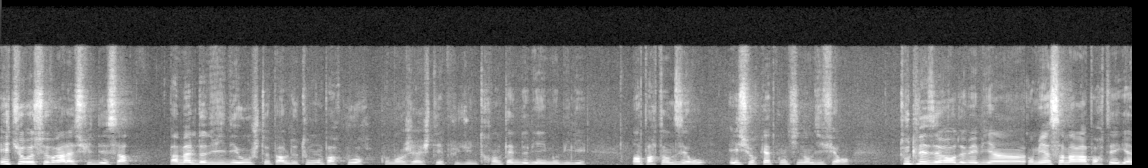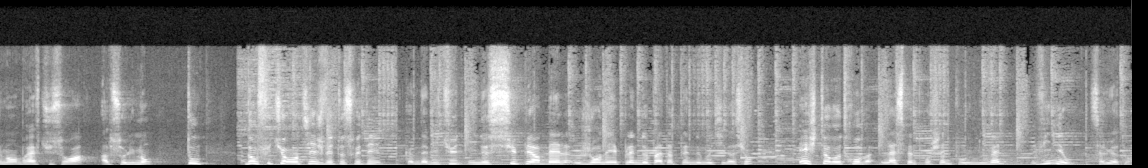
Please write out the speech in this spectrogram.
Et tu recevras à la suite de ça pas mal d'autres vidéos où je te parle de tout mon parcours, comment j'ai acheté plus d'une trentaine de biens immobiliers en partant de zéro et sur quatre continents différents. Toutes les erreurs de mes biens, combien ça m'a rapporté également. Bref, tu sauras absolument tout. Donc futur entier, je vais te souhaiter, comme d'habitude, une super belle journée pleine de patates, pleine de motivation. Et je te retrouve la semaine prochaine pour une nouvelle vidéo. Salut à toi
